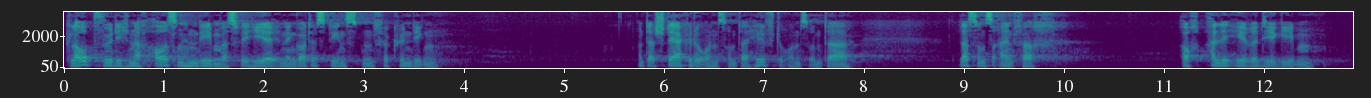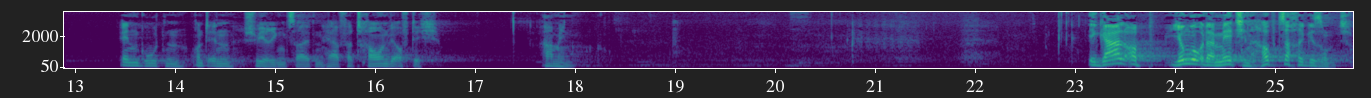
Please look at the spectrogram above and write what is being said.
glaubwürdig nach außen hin leben, was wir hier in den Gottesdiensten verkündigen. Und da stärke du uns und da hilf du uns und da lass uns einfach auch alle Ehre dir geben. In guten und in schwierigen Zeiten, Herr, vertrauen wir auf dich. Amen. Egal ob Junge oder Mädchen, Hauptsache gesund.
